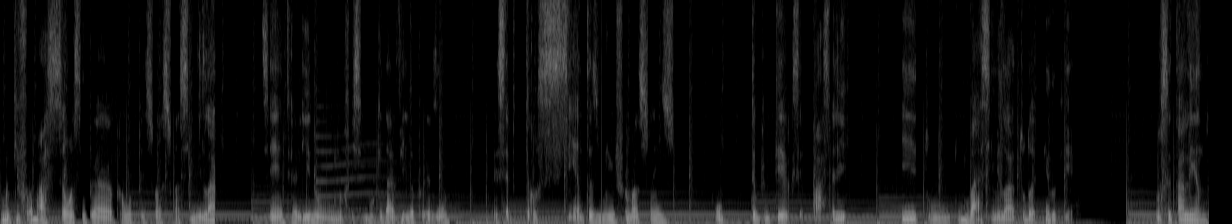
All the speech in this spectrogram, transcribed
é muita informação, assim, pra uma pessoa só assimilar. Você entra ali no, no Facebook da vida, por exemplo, recebe trocentas mil informações o tempo inteiro que você passa ali. E tu, tu não vai assimilar tudo aquilo que você tá lendo.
